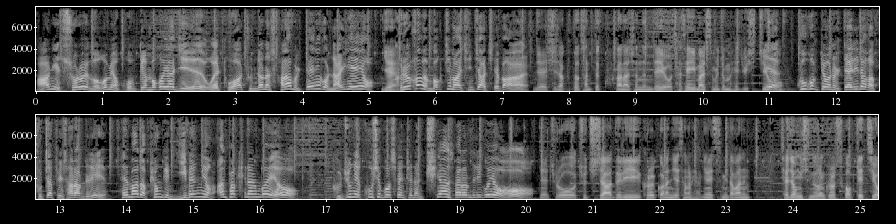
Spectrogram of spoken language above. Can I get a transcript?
아니, 술을 먹으면 곱게 먹어야지. 왜 도와준다는 사람을 때리고 난리예요? 예. 그럴 거면 먹지 마, 진짜, 제발. 예, 시작부터 잔뜩 화가 나셨는데요. 자세히 말씀을 좀 해주시죠. 예, 구급대원을 때리다가 붙잡힌 사람들이 해마다 평균 200명 안팎이라는 거예요. 그 중에 90%는 취한 사람들이고요. 예, 주로 주취자들이 그럴 거란 예상을 하긴 했습니다만 제정신으로는 그럴 수가 없겠지요.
